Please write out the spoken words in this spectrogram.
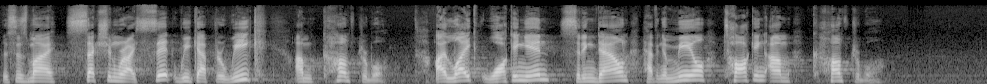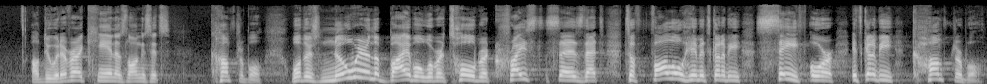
This is my section where I sit week after week. I'm comfortable. I like walking in, sitting down, having a meal, talking. I'm comfortable. I'll do whatever I can as long as it's comfortable. Well, there's nowhere in the Bible where we're told where Christ says that to follow him it's going to be safe or it's going to be comfortable.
